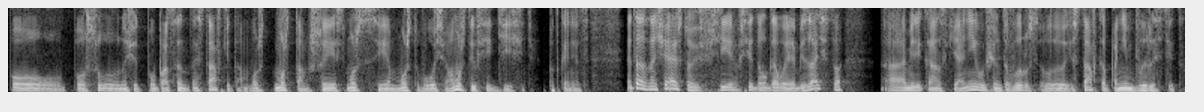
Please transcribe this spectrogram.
по, по, значит, по процентной ставке, там, может, может там 6, может 7, может 8, а может и все 10 под конец. Это означает, что все, все долговые обязательства американские, они, в общем-то, вырос, ставка по ним вырастет.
